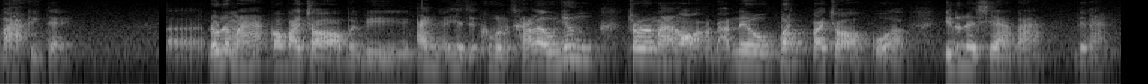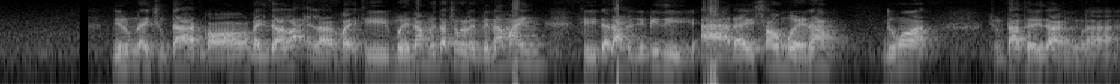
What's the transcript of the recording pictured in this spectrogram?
và kinh tế. Ờ, Đông Nam Á có vai trò bởi vì Anh đã hiện diện khu vực khá lâu nhưng trong Đông Nam Á họ đã nêu bật vai trò của Indonesia và Việt Nam. Như lúc nãy chúng ta có đánh giá lại là vậy thì 10 năm đối tác trong quan hệ Việt Nam Anh thì đã đạt được những cái gì? À đây sau 10 năm đúng không ạ? Chúng ta thấy rằng là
